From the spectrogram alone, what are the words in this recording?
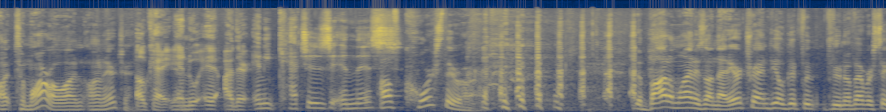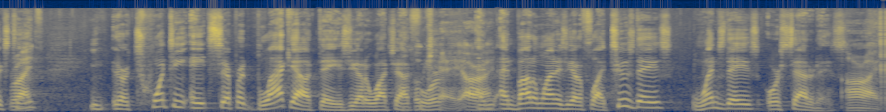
uh, tomorrow on on AirTran. Okay, and uh, are there any catches in this? Of course there are. the bottom line is on that AirTran deal, good for, through November 16th. Right. You, there are 28 separate blackout days you got to watch out for. Okay, all right. And, and bottom line is you got to fly Tuesdays, Wednesdays, or Saturdays. All right.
